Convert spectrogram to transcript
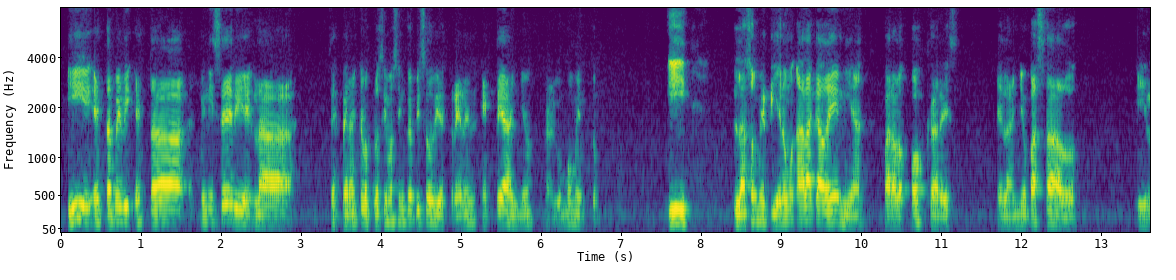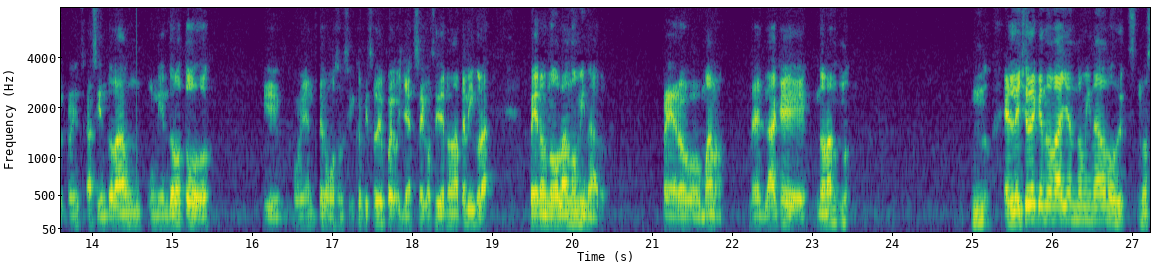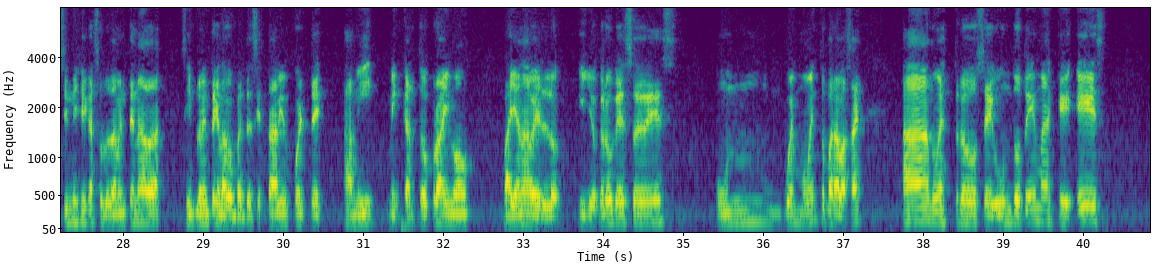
Y esta, peli esta miniserie la esperan que los próximos cinco episodios estrenen este año, en algún momento. Y la sometieron a la academia para los Oscars el año pasado, y haciéndola, uniéndolo todo. Y obviamente, como son cinco episodios, pues ya se considera una película, pero no la nominaron. Pero, mano, de verdad que no la, el hecho de que no la hayan nominado no, no, significa absolutamente nada, simplemente que la competencia está bien fuerte. A mí me encantó Primal, vayan a verlo. Y yo creo que eso es un buen momento para pasar a nuestro segundo tema, que es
